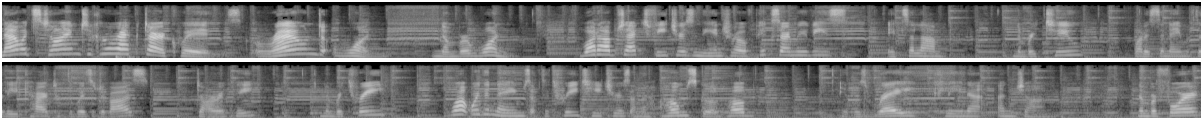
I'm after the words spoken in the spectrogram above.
Now it's time to correct our quiz. Round one. Number one. What object features in the intro of Pixar movies? It's a lamp. Number two. What is the name of the lead character of The Wizard of Oz? Dorothy. Number three. What were the names of the three teachers on the homeschool hub? It was Ray, Clíona, and John. Number four.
